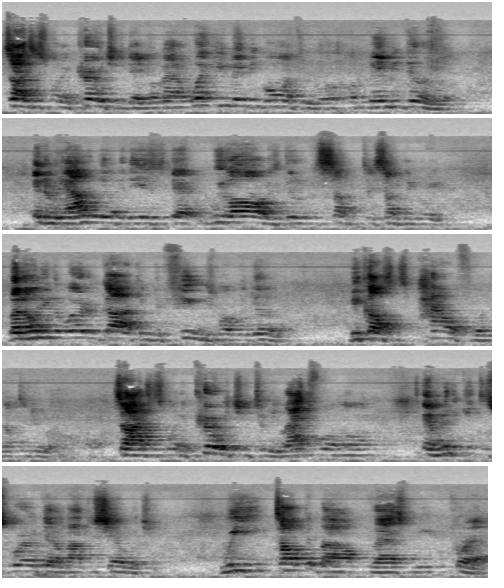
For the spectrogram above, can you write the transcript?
So I just want to encourage you today, no matter what you may be going through or, or may be dealing with, and the reality of it is, is that we all is dealing with something to some degree. But only the Word of God can diffuse what we're dealing with because it's powerful enough to do it. So I just want to encourage you to relax for a moment and really get this word that I'm about to share with you. We talked about last week prayer,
